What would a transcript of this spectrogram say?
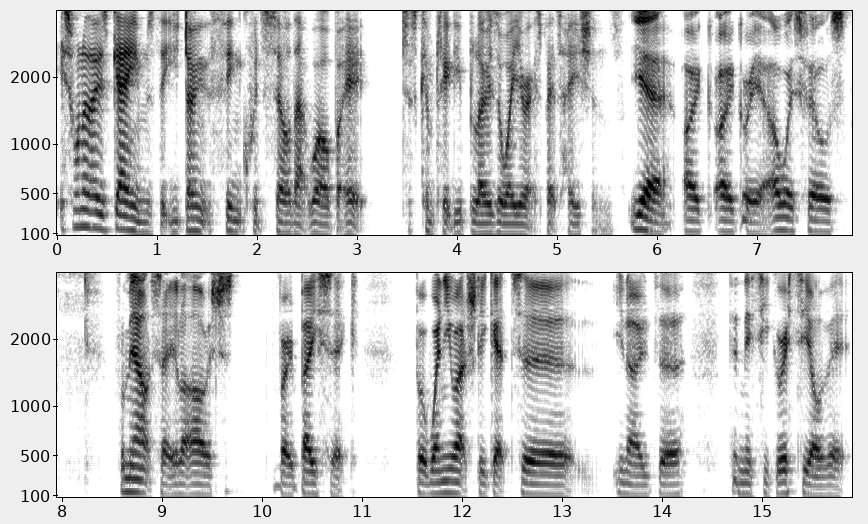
it's one of those games that you don't think would sell that well, but it just completely blows away your expectations. Yeah, I I agree. It always feels from the outset you're like, oh, it's just very basic, but when you actually get to you know the the nitty gritty of it,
